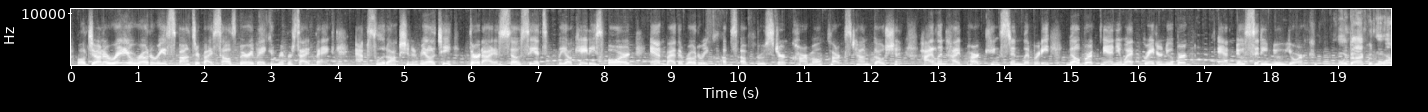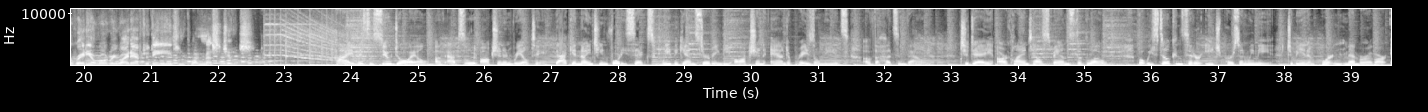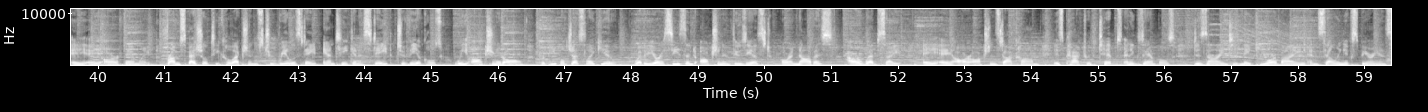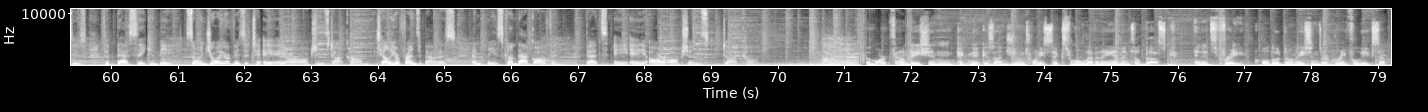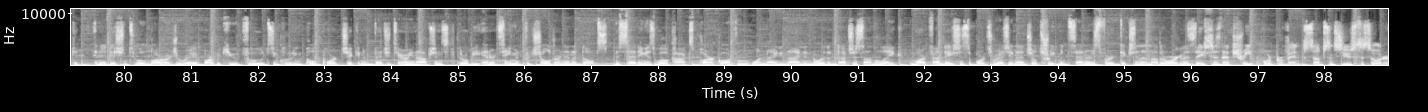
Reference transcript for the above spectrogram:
Well, Jonah Radio Rotary is sponsored by Salisbury Bank and Riverside Bank, Absolute Auction and Realty, Third Eye Associates, Leo Kaytes Ford, and by the Rotary Clubs of Brewster, Carmel, Clarkstown, Goshen, Highland, Hyde Park, Kingston, Liberty, Millbrook, Nanuet, Greater Newburgh, and New City, New York. We'll be back with more Radio Rotary right after these important messages. Hi, this is Sue Doyle of Absolute Auction and Realty. Back in 1946, we began serving the auction and appraisal needs of the Hudson Valley. Today, our clientele spans the globe, but we still consider each person we meet to be an important member of our AAR family. From specialty collections to real estate, antique and estate to vehicles, we auction it all for people just like you. Whether you're a seasoned auction enthusiast or a novice, our website AARauctions.com is packed with tips and examples designed to make your buying and selling experiences the best they can be. So enjoy your visit to AARauctions.com, tell your friends about us, and please come back often. That's AARauctions.com. The Mark Foundation picnic is on June 26 from 11 a.m. until dusk, and it's free, although donations are gratefully accepted. In addition to a large array of barbecued foods, including pulled pork, chicken, and vegetarian options, there will be entertainment for children and adults. The setting is Wilcox Park off Route 199 in Northern Dutchess on the lake. The Mark Foundation supports residential treatment centers for addiction and other organizations that treat or prevent substance use disorder.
